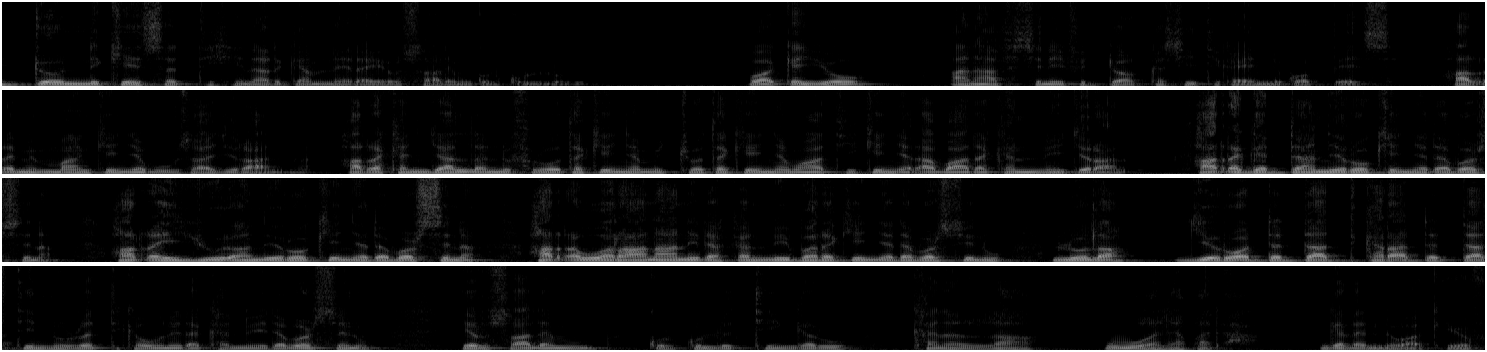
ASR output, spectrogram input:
iddoo inni keessatti hin argamnedha yerusaalem qulqulluun waaqayyoo anaaf isiniif iddoo akkasiiti kan inni qopheesse. Har'a imimmaan keenya buusaa jiraanna. Har'a kan jaallannu firoota keenya michoota keenya maatii keenya dhabaadha kan nuyi jiraannu. Har'a gaddaan yeroo keenya dabarsina. Har'a iyyuudhaan yeroo keenya dabarsina. Har'a waraanaanidha kan nuyi bara keenya dabarsinu. Lola yeroo adda addaatti karaa adda addaattiin nurratti ka'uunidha kan nuyi dabarsinu. Yerusaalem qulqulluttiin garuu kanarraa walabadha galanni waaqayyoof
